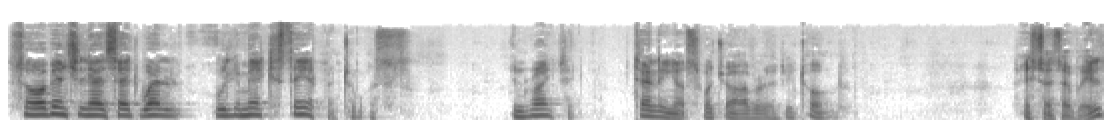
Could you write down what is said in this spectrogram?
So eventually I said, Well, will you make a statement to us in writing, telling us what you have already told? He says, I will.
